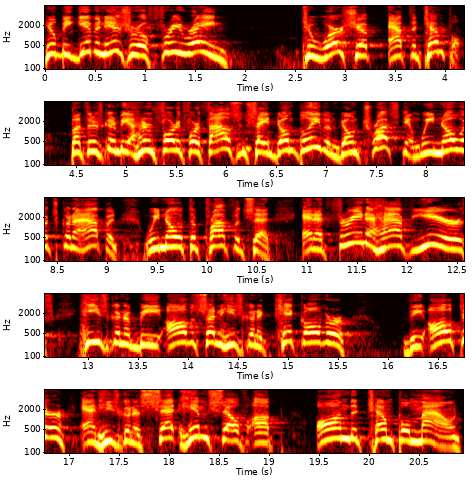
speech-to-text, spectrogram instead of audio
He'll be given Israel free reign to worship at the temple. But there's going to be 144,000 saying, don't believe him, don't trust him. We know what's going to happen. We know what the prophet said. And at three and a half years, he's going to be, all of a sudden, he's going to kick over the altar and he's going to set himself up on the Temple Mount.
